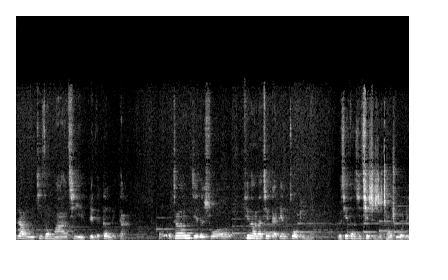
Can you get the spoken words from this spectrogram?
让季中花去变得更伟大。我常常觉得说，听到那些改编的作品呢。有些东西确实是超出我的预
